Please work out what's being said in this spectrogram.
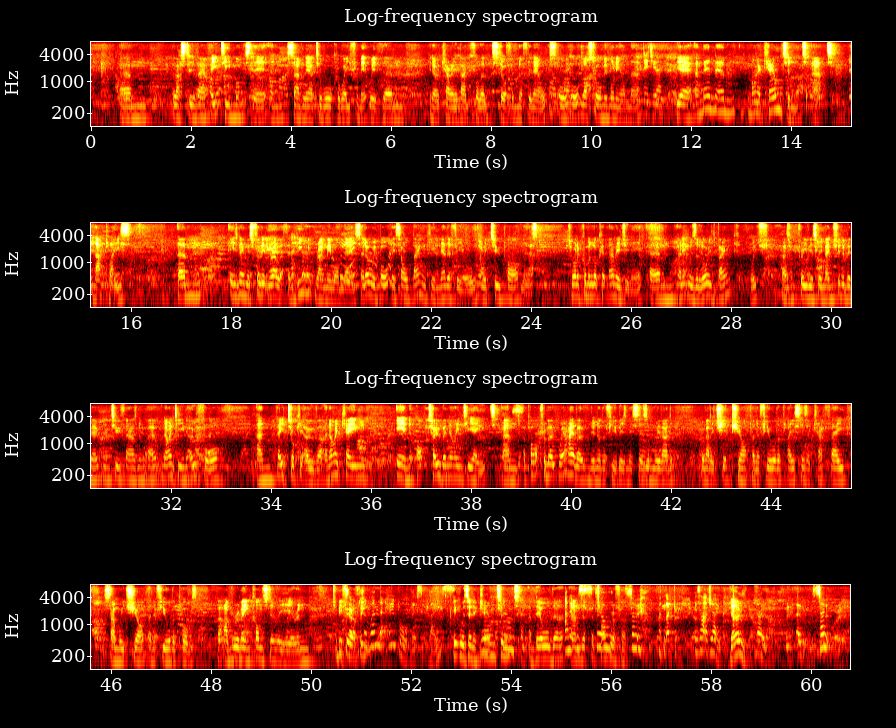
Um, lasted about 18 months there, and sadly had to walk away from it with. Um, you know, a carrier bag full of stuff and nothing else. All, all, lost all my money on that. Did you? Yeah, and then um, my accountant at that place, um, his name was Philip Roweth, and he rang me one day and said, "Oh, we bought this old bank in Netherfield Yeah. with two partners. Do you want to come and look at managing it?" Um, and it was the Lloyd's Bank, which, as previously mentioned, had been opened in 2000, uh, 1904, and they took it over, and I came in October '98. And apart from well, I have opened another few businesses, and we've had we've had a chip shop and a few other places, a cafe, sandwich shop, and a few other pubs. But I've remained constantly here, and to be fair, I think so when the, who bought this place? it was an accountant, accountant. a builder, and and, a still, photographer. So, like, is that a joke? no, No. Uh, so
